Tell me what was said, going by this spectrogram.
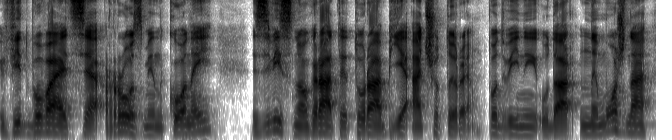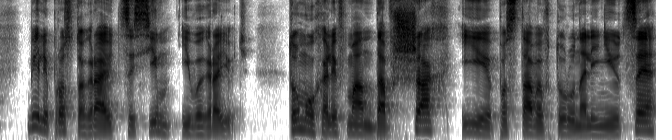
Відбувається розмін коней. Звісно, грати тура б'є А4, подвійний удар не можна, білі просто грають С7 і виграють. Тому Халіфман дав шах і поставив туру на лінію С,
